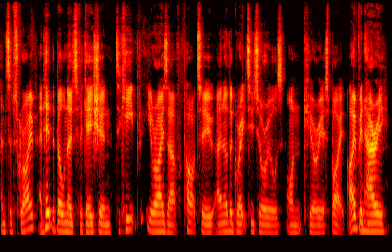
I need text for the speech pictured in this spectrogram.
and subscribe and hit the bell notification to keep your eyes out for part two and other great tutorials on Curious Byte. I've been Harry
